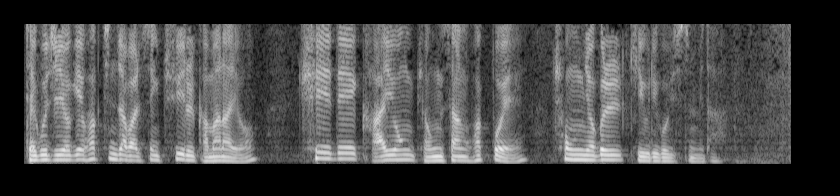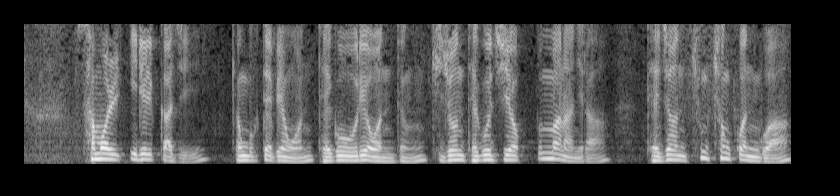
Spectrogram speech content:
대구 지역의 확진자 발생 추이를 감안하여 최대 가용 병상 확보에 총력을 기울이고 있습니다. 3월 1일까지 경북대병원, 대구의료원 등 기존 대구 지역뿐만 아니라 대전 충청권과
